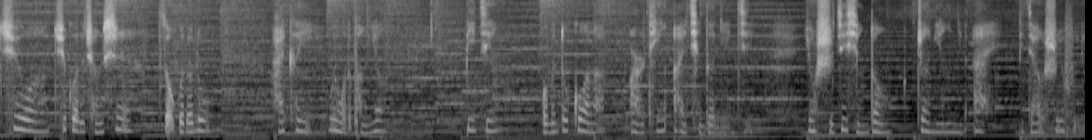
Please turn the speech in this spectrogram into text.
去我去过的城市，走过的路，还可以问我的朋友。毕竟，我们都过了耳听爱情的年纪。用实际行动证明你的爱比较有说服力。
